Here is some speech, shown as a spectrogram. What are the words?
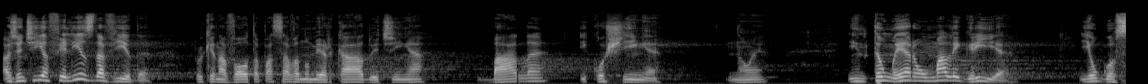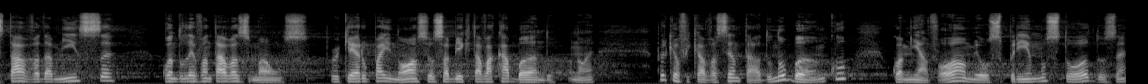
A gente ia feliz da vida, porque na volta passava no mercado e tinha bala e coxinha, não é? Então era uma alegria. E eu gostava da missa quando levantava as mãos, porque era o Pai Nosso, eu sabia que estava acabando, não é? Porque eu ficava sentado no banco com a minha avó, meus primos todos, né?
